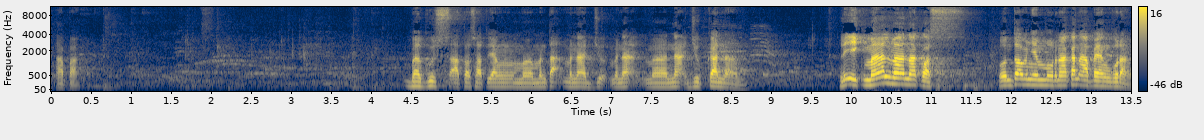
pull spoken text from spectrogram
apa? Bagus atau satu yang mentak menajuk menak, menakjubkan. Li ikmal manakos untuk menyempurnakan apa yang kurang.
